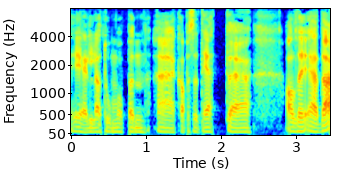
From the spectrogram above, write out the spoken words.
reell atomvåpenkapasitet allerede.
